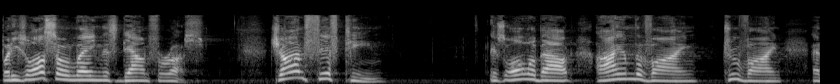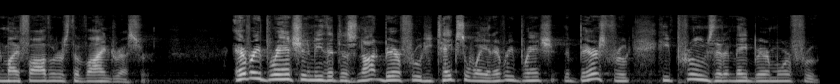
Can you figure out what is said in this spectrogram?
But he's also laying this down for us. John 15 is all about I am the vine, true vine, and my Father is the vine dresser. Every branch in me that does not bear fruit, he takes away, and every branch that bears fruit, he prunes that it may bear more fruit.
